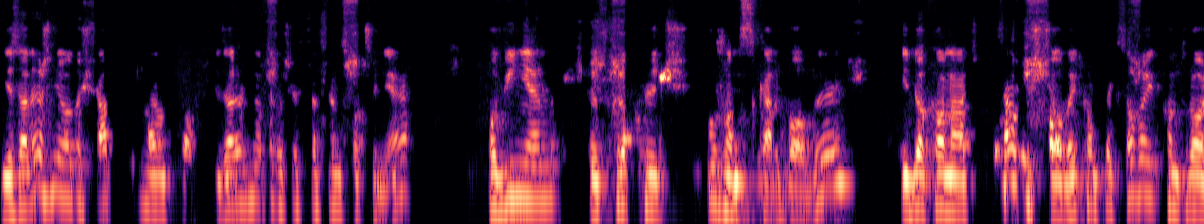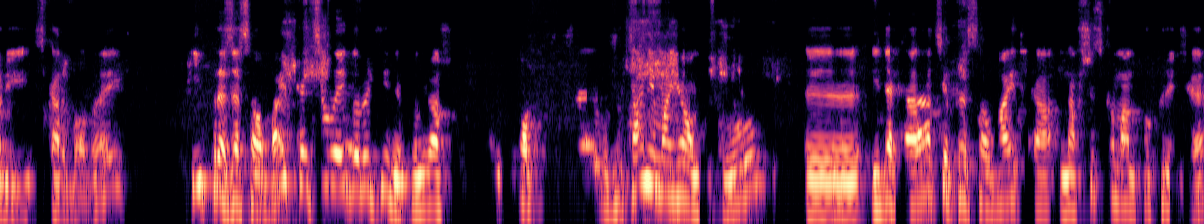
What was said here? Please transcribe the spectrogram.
niezależnie od doświadczeń majątkowych, niezależnie od tego, czy jest przestępstwo czy nie, powinien wkroczyć Urząd Skarbowy i dokonać całościowej, kompleksowej kontroli skarbowej i prezesa Obajtka i całej jego rodziny, ponieważ rzucanie majątku yy, i deklarację prezesa Obajtka na wszystko mam pokrycie,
